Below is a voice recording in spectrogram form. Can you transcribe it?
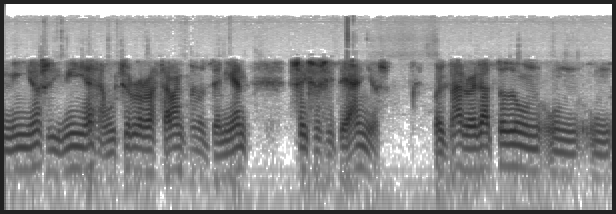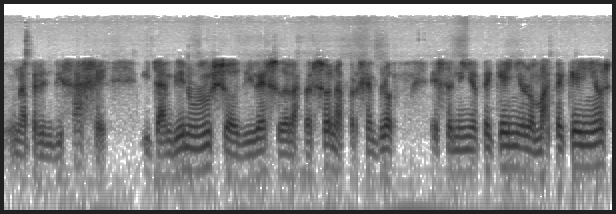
niños y niñas, a muchos los razaban cuando tenían seis o siete años. Pues claro, era todo un, aprendizaje y también un uso diverso de las personas. Por ejemplo, estos niños pequeños, los más pequeños,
